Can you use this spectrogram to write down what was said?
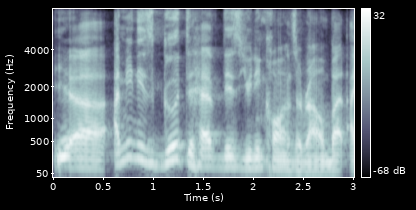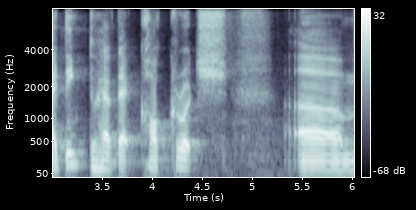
Yeah, I mean it's good to have these unicorns around, but I think to have that cockroach um,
